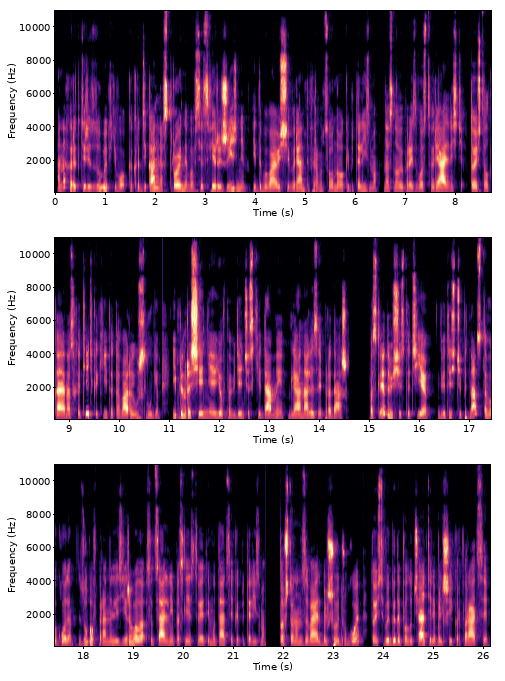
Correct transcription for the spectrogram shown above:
Она характеризует его как радикально встроенный во все сферы жизни и добывающий вариант информационного капитализма на основе производства реальности, то есть толкая нас хотеть какие-то товары и услуги, и превращение ее в поведенческие данные для анализа и продаж последующей статье 2015 года Зубов проанализировала социальные последствия этой мутации капитализма. То, что она называет большой другой, то есть выгоды получателя большие корпорации,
